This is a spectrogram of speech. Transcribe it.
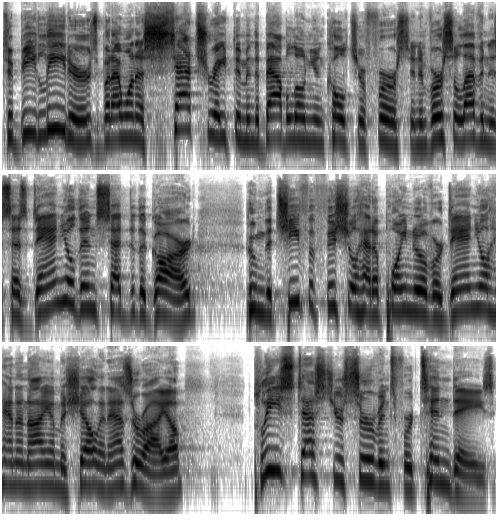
to be leaders, but I want to saturate them in the Babylonian culture first. And in verse 11, it says, Daniel then said to the guard, whom the chief official had appointed over Daniel, Hananiah, Mishael, and Azariah, Please test your servants for 10 days.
